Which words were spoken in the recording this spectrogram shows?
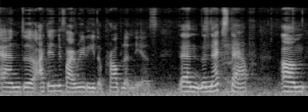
and uh, identify really the problem is, then the next step, um,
